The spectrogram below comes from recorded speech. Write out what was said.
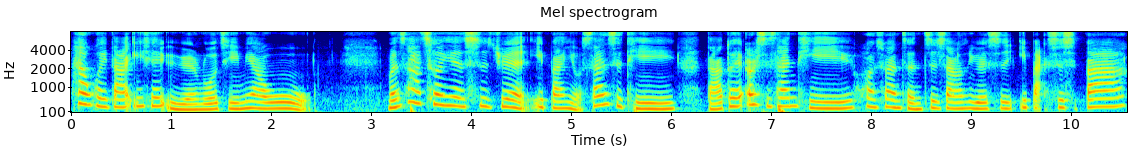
和回答一些语言逻辑谬误。门萨测验试卷一般有三十题，答对二十三题，换算成智商约是一百四十八，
